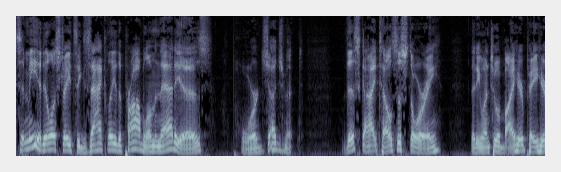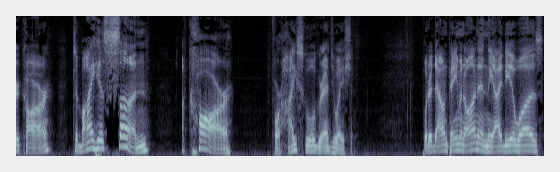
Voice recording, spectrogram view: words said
to me, it illustrates exactly the problem, and that is poor judgment. This guy tells the story that he went to a buy here, pay here car to buy his son a car for high school graduation. Put a down payment on, and the idea was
